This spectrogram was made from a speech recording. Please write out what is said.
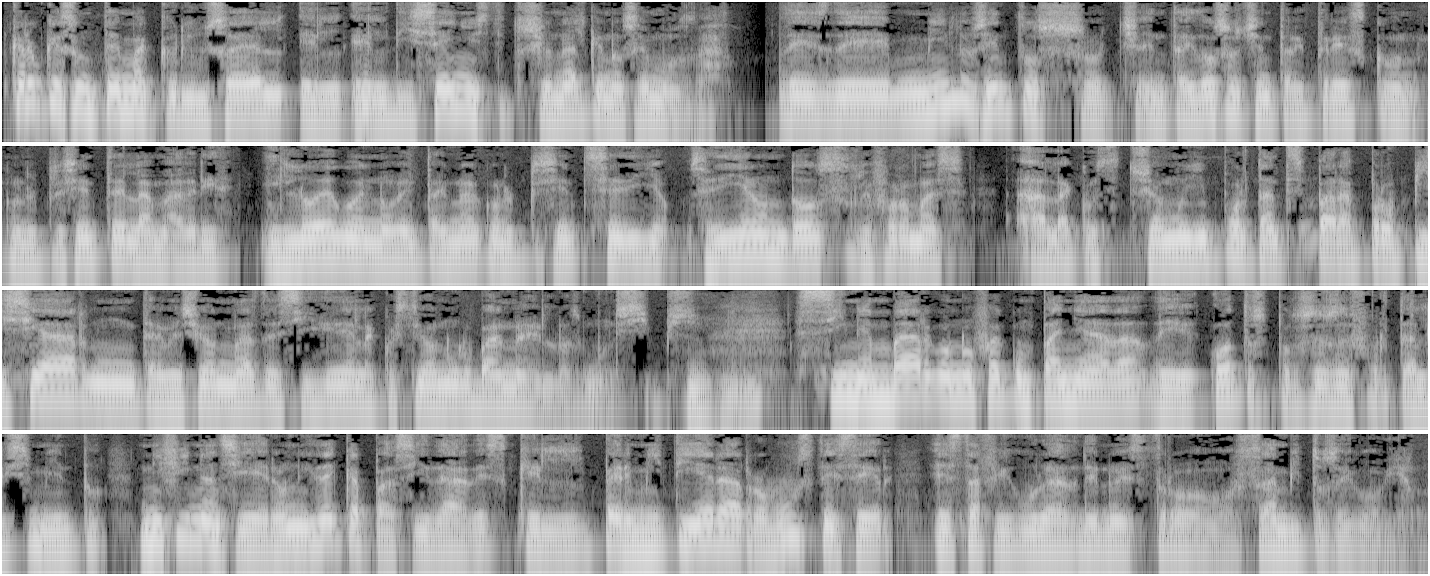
Creo que es un tema crucial el diseño institucional que nos hemos dado. Desde 1982-83 con, con el presidente de la Madrid y luego en 99 con el presidente Cedillo, se dieron dos reformas a la Constitución muy importantes para propiciar una intervención más decidida en la cuestión urbana de los municipios. Sin embargo, no fue acompañada de otros procesos de fortalecimiento, ni financiero, ni de capacidades que permitiera robustecer esta figura de nuestros ámbitos de gobierno.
